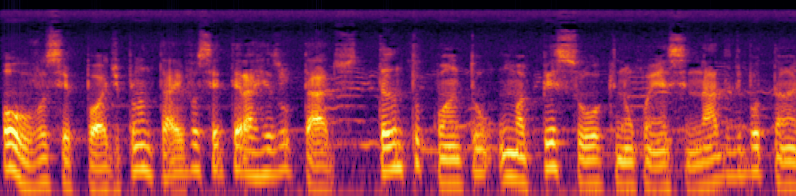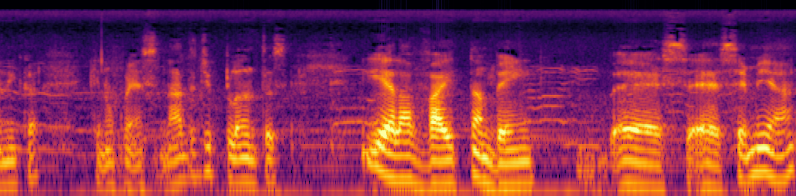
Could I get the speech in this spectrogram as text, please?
Ou você pode plantar e você terá resultados, tanto quanto uma pessoa que não conhece nada de botânica, que não conhece nada de plantas, e ela vai também é, é, semear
